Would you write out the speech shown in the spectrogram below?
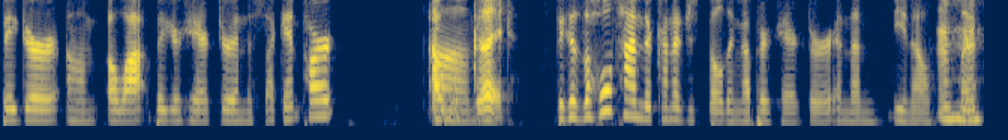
bigger um a lot bigger character in the second part Oh, well, um, good. because the whole time they're kind of just building up her character and then, you know, Mhm. like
